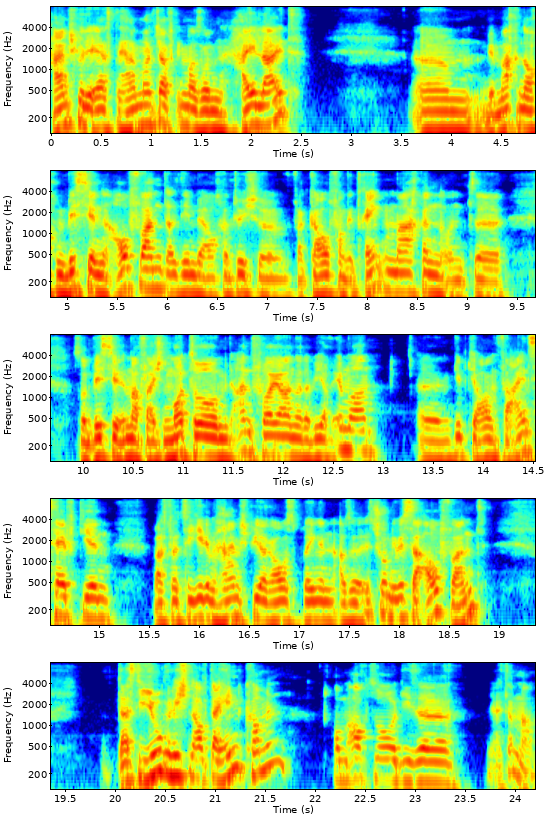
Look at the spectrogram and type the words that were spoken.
Heimspiel der ersten Herrenmannschaft immer so ein Highlight. Ähm, wir machen auch ein bisschen Aufwand, indem wir auch natürlich äh, Verkauf von Getränken machen und äh, so ein bisschen immer vielleicht ein Motto mit anfeuern oder wie auch immer. Äh, gibt ja auch ein Vereinsheftchen, was wir zu jedem Heimspiel rausbringen. Also ist schon ein gewisser Aufwand, dass die Jugendlichen auch dahin kommen um auch so diese, ja, ich sag mal,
